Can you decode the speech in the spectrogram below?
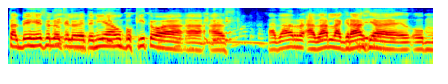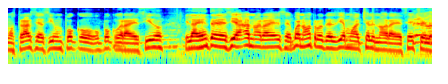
tal vez eso es lo que lo detenía un poquito a, a, a- a dar, a dar las gracias eh, o mostrarse así un poco, un poco agradecido y la gente decía, ah, no agradece, bueno, nosotros decíamos al Chele no agradece, Chele,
